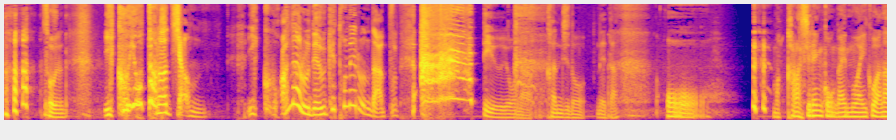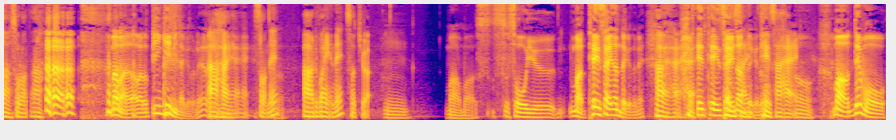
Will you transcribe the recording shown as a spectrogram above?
そういう。行くよ、タラちゃん行く、アナルで受け止めるんだあーっていうような感じのネタ。おお。まあ、からしれんこんが M1 行くわな、そらな。まあまあ、あの、ピン芸人だけどね。あ、はいはい。そうね。うん、R1 やね、そっちは。うん。まあまあ、そういう、まあ、天才なんだけどね。はいはいはい。天才なんだけど。天才、はい。うん。まあ、でも、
